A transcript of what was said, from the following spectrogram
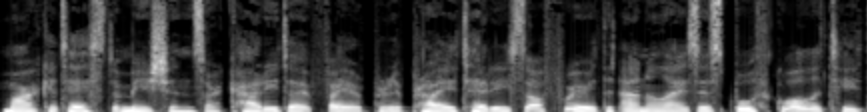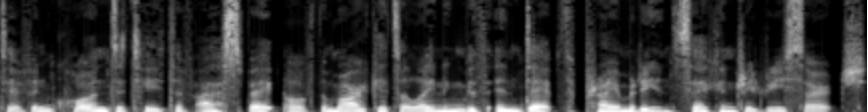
Market estimations are carried out via proprietary software that analyzes both qualitative and quantitative aspect of the market aligning with in-depth primary and secondary research.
